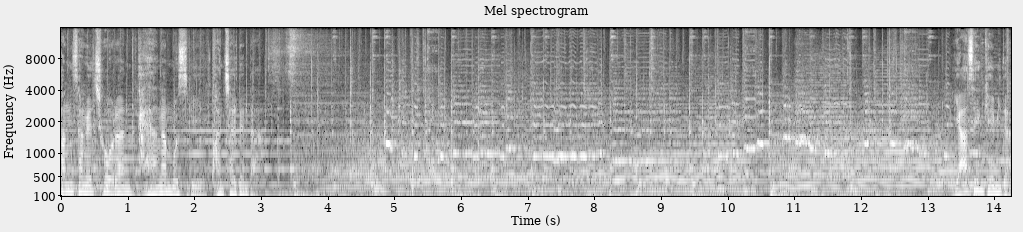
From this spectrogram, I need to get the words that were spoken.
상상을 초월한 다양한 모습이 관찰된다. 야생 개미다.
